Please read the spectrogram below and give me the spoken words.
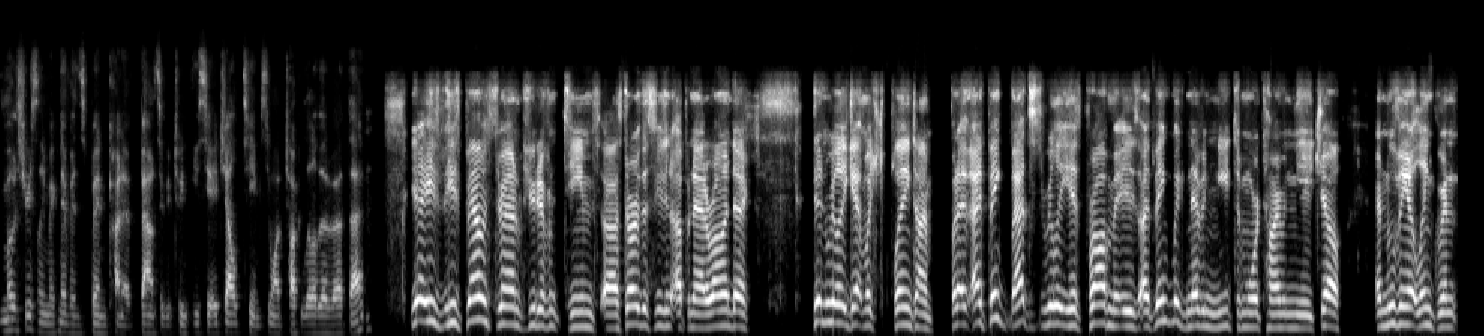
most recently, McNiven's been kind of bouncing between ECHL teams. You want to talk a little bit about that? Yeah, he's he's bounced around a few different teams. Uh, started the season up in Adirondack, didn't really get much playing time. But I, I think that's really his problem. Is I think McNiven needs some more time in the HL, and moving at Lindgren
